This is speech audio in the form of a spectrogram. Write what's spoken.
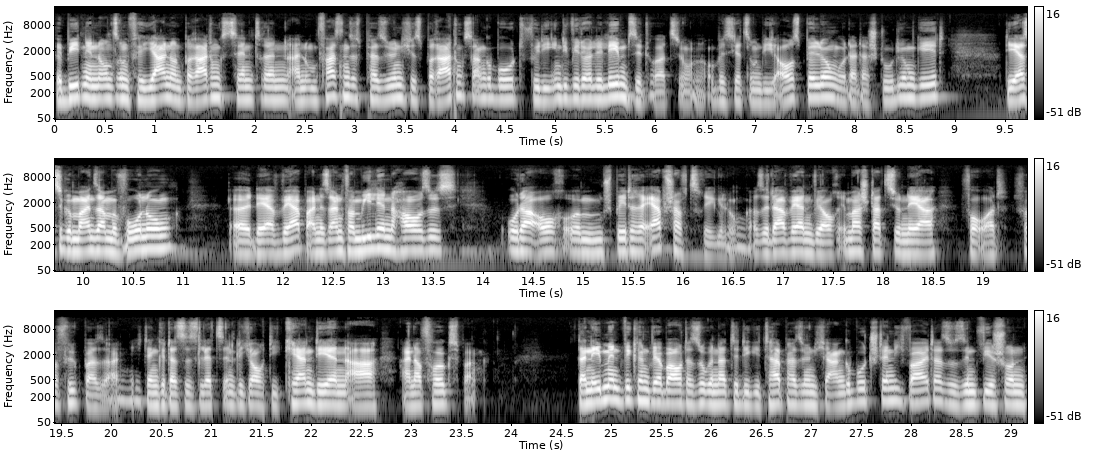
Wir bieten in unseren Filialen und Beratungszentren ein umfassendes persönliches Beratungsangebot für die individuelle Lebenssituation, ob es jetzt um die Ausbildung oder das Studium geht, die erste gemeinsame Wohnung, äh, der Erwerb eines Einfamilienhauses oder auch um spätere Erbschaftsregelungen. Also da werden wir auch immer stationär vor Ort verfügbar sein. Ich denke, das ist letztendlich auch die Kern-DNA einer Volksbank. Daneben entwickeln wir aber auch das sogenannte digital persönliche Angebot ständig weiter. So sind wir schon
